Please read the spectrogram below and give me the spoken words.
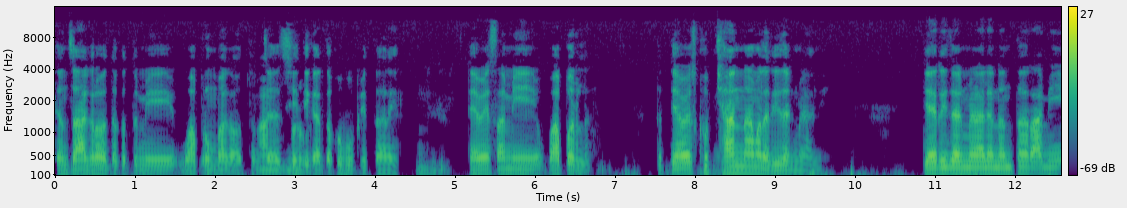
त्यांचा आग्रह होता की तुम्ही वापरून बघावं तुमच्या आणि बरोबर. शेती करता खूप उपयुक्त राहील. त्यावेळेस आम्ही वापरलं. तर त्यावेळेस खूप छान आम्हाला रिझल्ट मिळाले. त्या रिझल्ट मिळाल्यानंतर आम्ही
